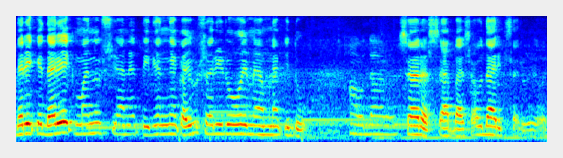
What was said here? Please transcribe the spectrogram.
દરેકે દરેક મનુષ્ય અને તિર્યનને કયું શરીર હોય મેં હમણાં કીધું. સરસ શાબાશ. ઔદારિક શરીર હોય.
